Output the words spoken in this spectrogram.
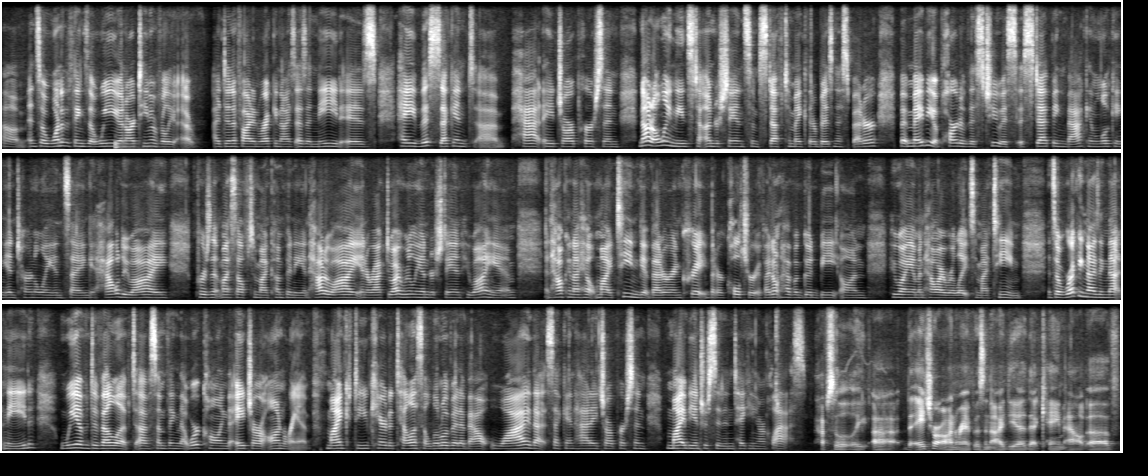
Um, and so, one of the things that we and our team have really uh, identified and recognized as a need is hey, this second um, PAT HR person not only needs to understand some stuff to make their business better, but maybe a part of this too is, is stepping back and looking internally and saying, how do I present myself to my company and how do I interact? Do I really understand who I am? And how can I help my team get better and create better culture if I don't have a good beat on who I am and how I relate to my team? And so, recognizing that need, we have developed uh, something that we're calling calling the HR on ramp. Mike, do you care to tell us a little bit about why that second hat HR person might be interested in taking our class? Absolutely. Uh, the HR on ramp is an idea that came out of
